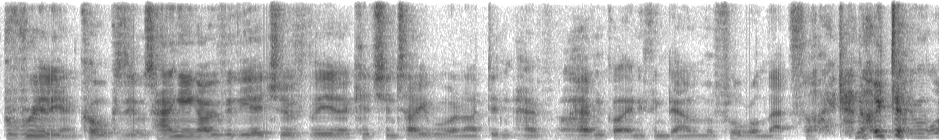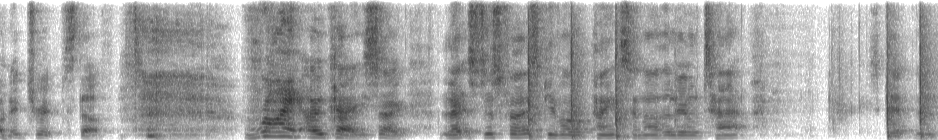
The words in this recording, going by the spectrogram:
Brilliant, cool, because it was hanging over the edge of the uh, kitchen table and I didn't have, I haven't got anything down on the floor on that side and I don't want to drip stuff. right, okay, so let's just first give our paints another little tap. Let's get the,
